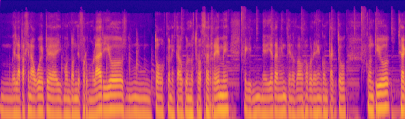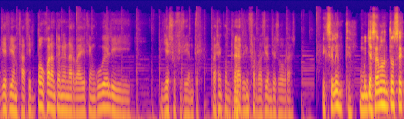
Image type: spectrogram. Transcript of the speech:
en la página web hay un montón de formularios, mm, todos conectados con nuestro CRM, que inmediatamente nos vamos a poner en contacto contigo. O sea que es bien fácil. Pon Juan Antonio Narváez en Google y, es suficiente. Vas a encontrar información de obras. Excelente. Ya sabemos entonces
